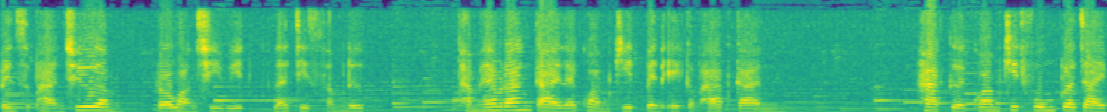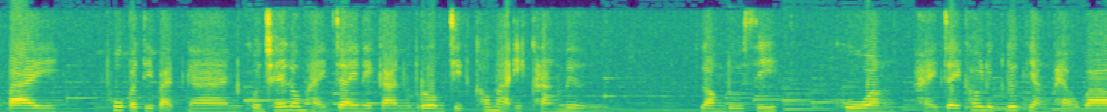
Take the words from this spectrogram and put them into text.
เป็นสะพานเชื่อม ระหว่างชีวิตและจิตสำนึกทำให้ร่างกายและความคิดเป็นเอกภาพกัน หากเกิดความคิดฟุ้งกระจายไป ผู้ปฏิบัติงานควรใช้ลมหายใจในการรวมจิตเข้ามาอีกครั้งหนึ่ง ลองดูซิ ควง หายใจเข้าลึกๆอย่างแผ่วเบา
